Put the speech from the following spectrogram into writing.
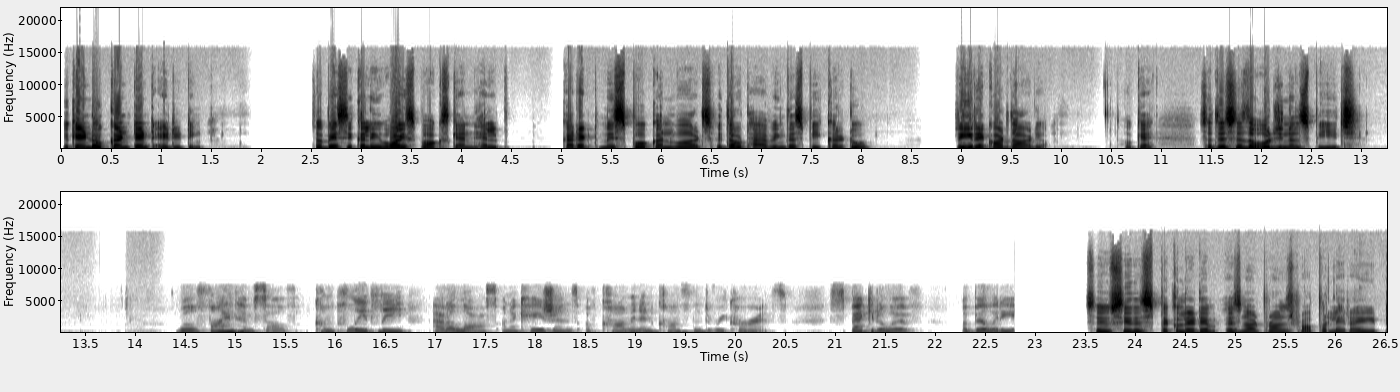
You can do content editing. So basically voice box can help correct misspoken words without having the speaker to re-record the audio. Okay. So this is the original speech. Will find himself completely at a loss on occasions of common and constant recurrence. Speculative ability. So you see the speculative is not pronounced properly, right?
